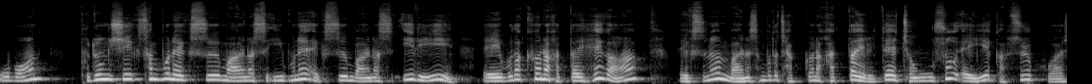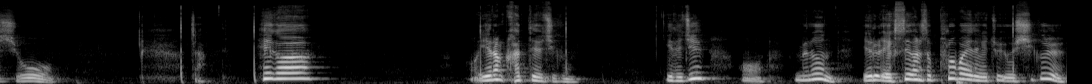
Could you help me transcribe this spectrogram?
5번 부등식 3분의 x 마이너스 2분의 x 마이너스 1이 a보다 크거나 같다의 해가 x는 마이너스 3보다 작거나 같다일 때 정수 a의 값을 구하시오. 자, 해가 어, 얘랑 같대요 지금. 이해되지? 어, 그러면은 얘를 x에 관해서 풀어봐야 되겠죠. 요 식을.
